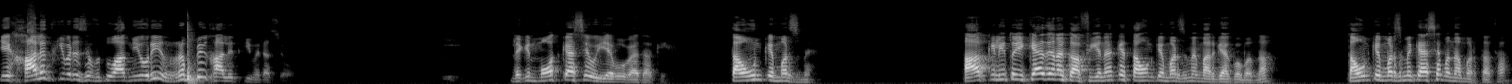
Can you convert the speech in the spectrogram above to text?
کہ خالد کی وجہ سے فتوات نہیں ہو رہی رب خالد کی وجہ سے ہو رہی ہے۔ لیکن موت کیسے ہوئی ہے ابو بیدا کی؟ تعاون کے مرض میں۔ آپ کے لیے تو یہ کہہ دینا کافی ہے نا کہ تاؤن کے مرض میں مر گیا کوئی بندہ۔ تاؤن کے مرض میں کیسے بندہ مرتا تھا؟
